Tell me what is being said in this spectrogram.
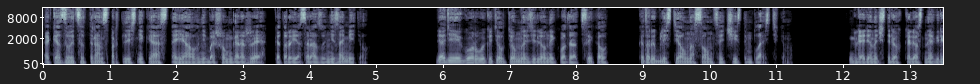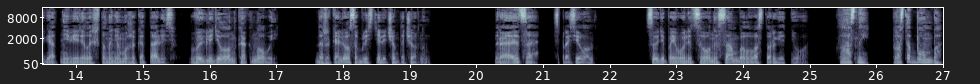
Оказывается, транспорт лесника стоял в небольшом гараже, который я сразу не заметил. Дядя Егор выкатил темно-зеленый квадроцикл, который блестел на солнце чистым пластиком. Глядя на четырехколесный агрегат, не верилось, что на нем уже катались. Выглядел он как новый. Даже колеса блестели чем-то черным. «Нравится?» — спросил он. Судя по его лицу, он и сам был в восторге от него. «Классный! Просто бомба!»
